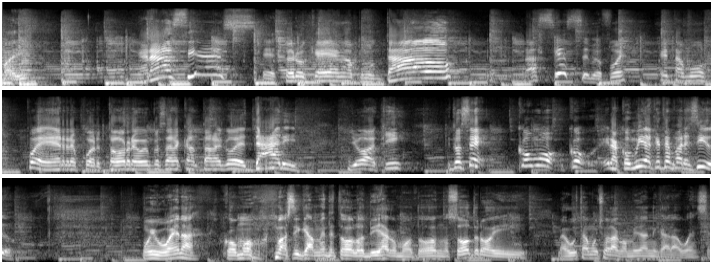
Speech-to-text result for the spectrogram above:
País. Gracias. Espero que hayan apuntado. Gracias, se me fue. Estamos PR, Puerto Rico. Voy a empezar a cantar algo de Daddy. Yo aquí. Entonces, ¿cómo, cómo- la comida qué te ha parecido? Muy buena, como básicamente todos los días, como todos nosotros, y me gusta mucho la comida nicaragüense.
